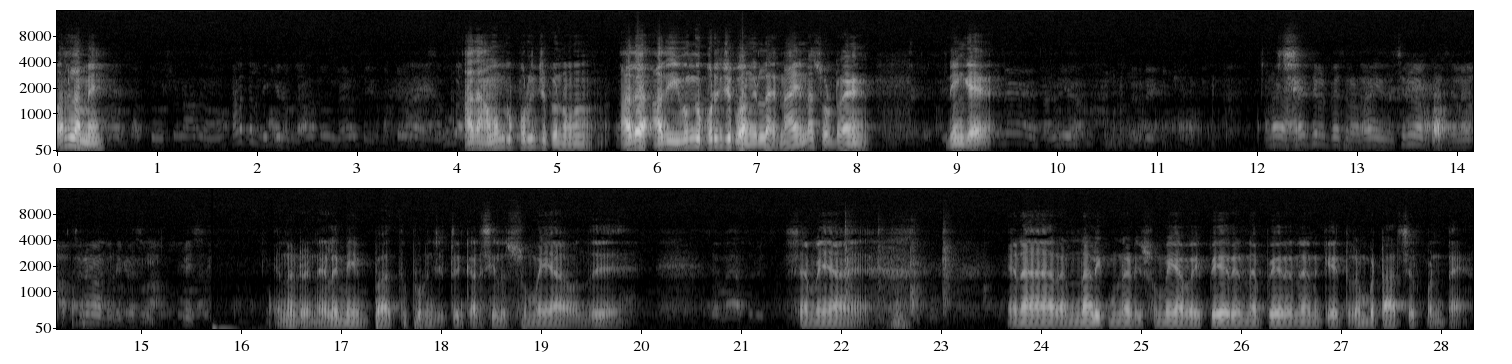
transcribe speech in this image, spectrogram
வரலாமே. அதை அவங்க புரிஞ்சுக்கணும். அதை அது இவங்க புரிஞ்சுக்குவாங்கல்ல. நான் என்ன சொல்றேன்? நீங்க என்னோட நிலைமையை பார்த்து புரிஞ்சுட்டு கடைசியில் சுமையா வந்து செமையா ஏன்னா ரெண்டு நாளைக்கு முன்னாடி சுமையாவை பேர் என்ன பேர் என்னன்னு கேட்டு ரொம்ப டார்ச்சர் பண்ணிட்டேன்.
